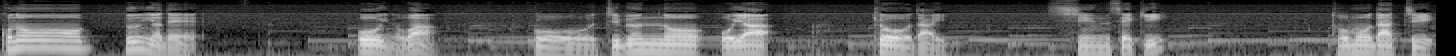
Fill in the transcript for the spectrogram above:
この分野で多いのは、こう、自分の親、兄弟、親戚、友達、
